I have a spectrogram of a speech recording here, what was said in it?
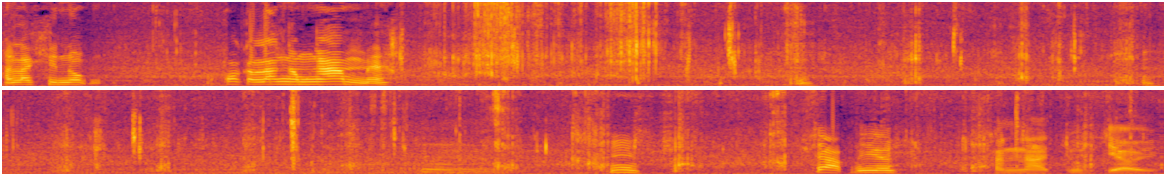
มาละขี้นกเพราะกำลังงามๆไหมอืม อืมจับดีขันหน้าจุดเจียวอีก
